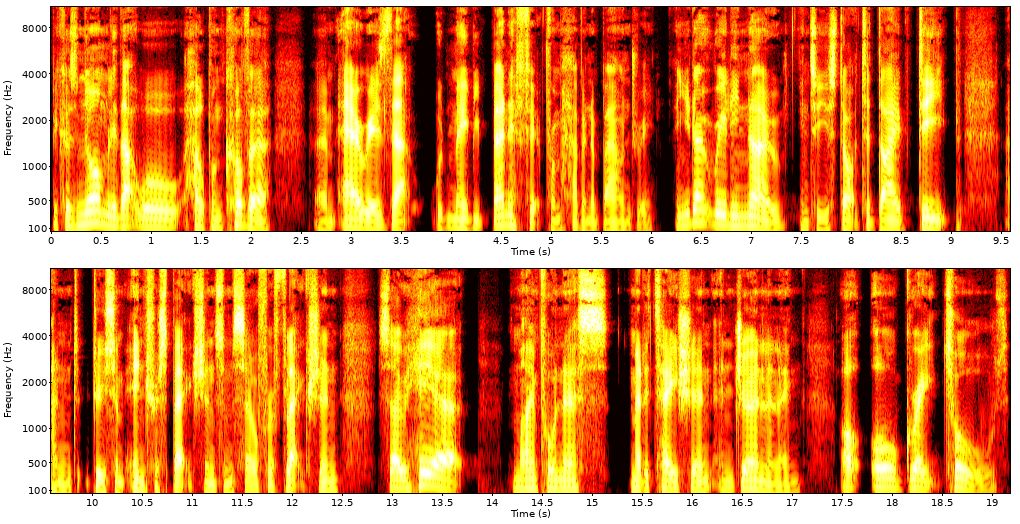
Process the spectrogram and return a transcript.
because normally that will help uncover um, areas that would maybe benefit from having a boundary. And you don't really know until you start to dive deep and do some introspection, some self reflection. So, here, mindfulness, meditation, and journaling are all great tools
